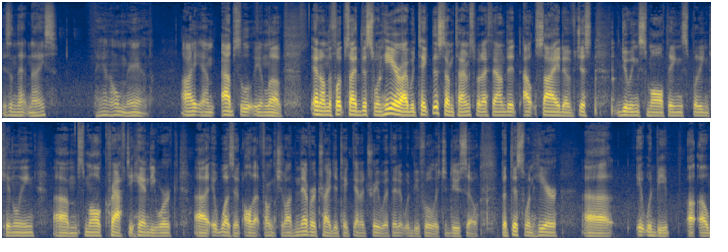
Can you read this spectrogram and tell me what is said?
Isn't that nice? Man, oh man. I am absolutely in love. And on the flip side, this one here, I would take this sometimes, but I found it outside of just doing small things, splitting kindling, um, small crafty handiwork. Uh, it wasn't all that functional. I've never tried to take down a tree with it. It would be foolish to do so. But this one here, uh, it would be a, a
